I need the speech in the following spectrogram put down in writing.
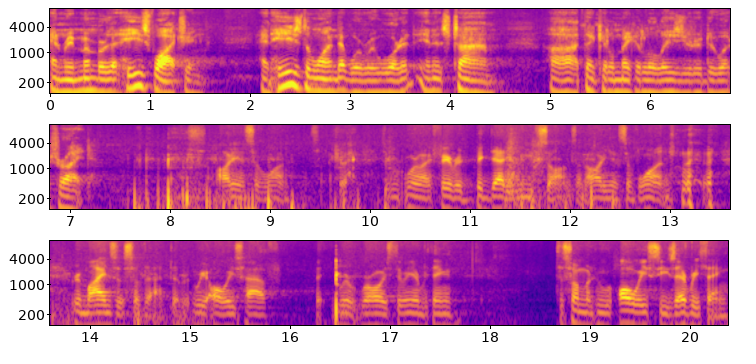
and remember that He's watching and He's the one that will reward it in its time, uh, I think it'll make it a little easier to do what's right. Audience of one. It's one of my favorite Big Daddy Weave songs, An Audience of One. Reminds us of that, that we always have, we're, we're always doing everything to someone who always sees everything.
